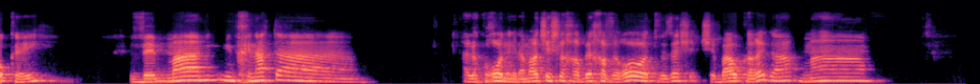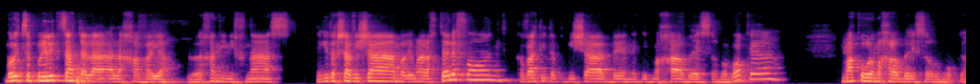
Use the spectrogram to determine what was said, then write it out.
אה, אוקיי, ומה מבחינת ה... הלקוחות, נגיד אמרת שיש לך הרבה חברות וזה ש, שבאו כרגע, מה... בואי תספרי לי קצת על, ה, על החוויה, לא איך אני נכנס, נגיד עכשיו אישה מרימה לך טלפון, קבעתי את הפגישה נגיד מחר ב-10 בבוקר, מה קורה מחר ב-10 בבוקר?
